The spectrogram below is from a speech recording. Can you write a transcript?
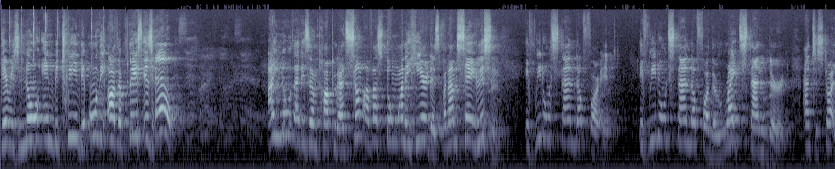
There is no in between. The only other place is hell. I know that is unpopular and some of us don't want to hear this, but I'm saying, listen, if we don't stand up for it, if we don't stand up for the right standard, and to start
